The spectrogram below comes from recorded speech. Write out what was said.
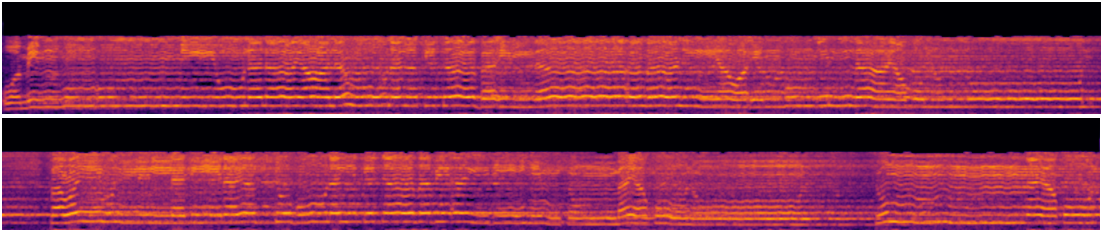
ومنهم أميون لا يعلمون الكتاب إلا أماني وإن هم إلا يظنون. فويل للذين يكتبون الكتاب بأيديهم ثم يقولون ثم يقولون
